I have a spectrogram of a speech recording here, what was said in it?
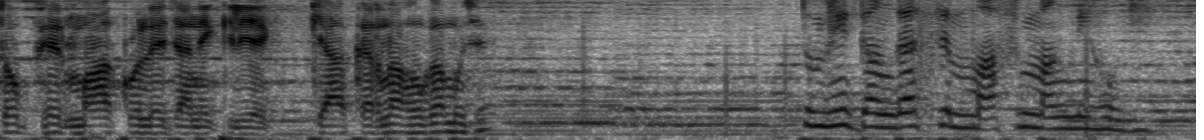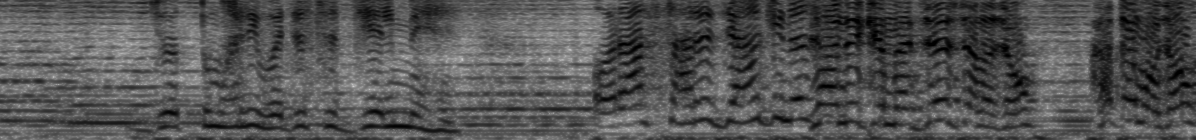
तो फिर माँ को ले जाने के लिए क्या करना होगा मुझे? तुम्हें गंगा से माफ़ी मांगनी होगी जो तुम्हारी वजह से जेल में है। और आज सारे जहाँ की नज़र यानी कि मैं जेल चला जाऊँ खत्म हो जाऊँ।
